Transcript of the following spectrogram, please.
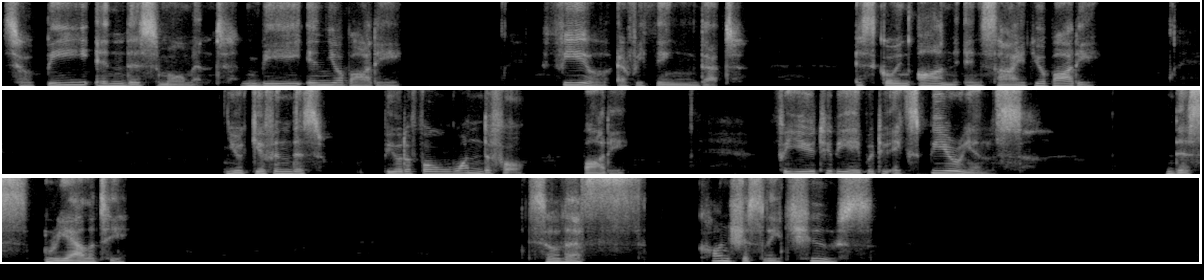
So be in this moment, be in your body, feel everything that is going on inside your body. You're given this beautiful, wonderful body for you to be able to experience this reality. So let's consciously choose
